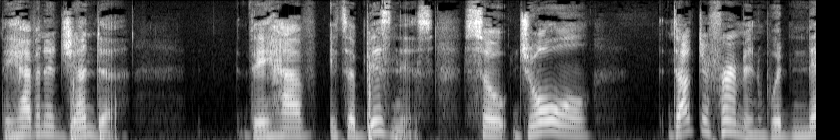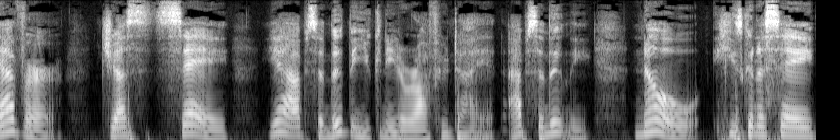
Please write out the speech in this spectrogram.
They have an agenda. They have, it's a business. So Joel, Dr. Fuhrman would never just say, yeah, absolutely, you can eat a raw food diet. Absolutely. No, he's going to say,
